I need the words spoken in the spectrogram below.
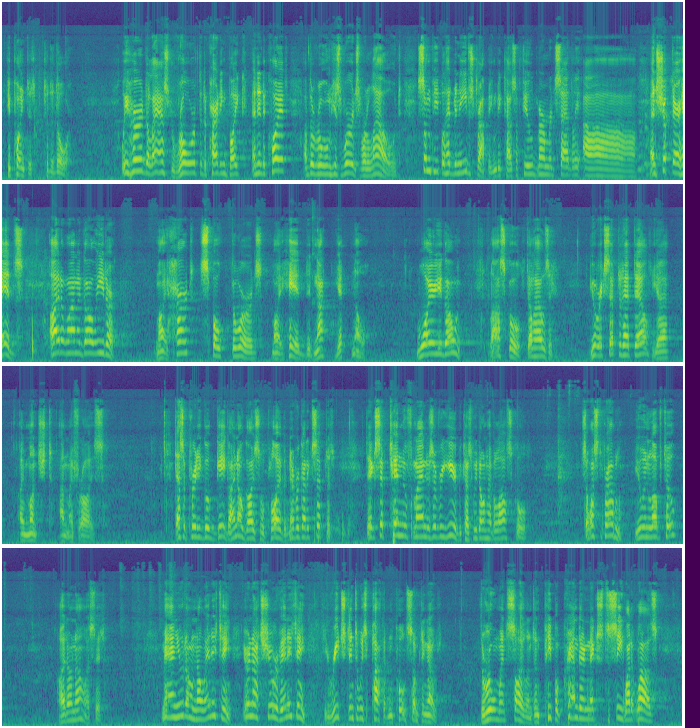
He pointed to the door. We heard the last roar of the departing bike, and in the quiet of the room his words were loud. Some people had been eavesdropping because a few murmured sadly, ah, and shook their heads. I don't want to go either. My heart spoke the words my head did not yet know. Why are you going? Law school, Dalhousie. You were accepted at Dal? Yeah. I munched on my fries. That's a pretty good gig. I know guys who apply but never got accepted. They accept 10 Newfoundlanders every year because we don't have a law school. So what's the problem? You in love too? I don't know, I said. Man, you don't know anything. You're not sure of anything. He reached into his pocket and pulled something out. The room went silent, and people craned their necks to see what it was,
